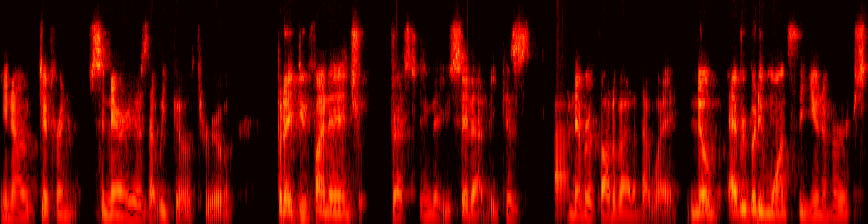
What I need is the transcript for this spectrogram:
you know, different scenarios that we go through. But I do find it interesting that you say that because I've never thought about it that way. No, everybody wants the universe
